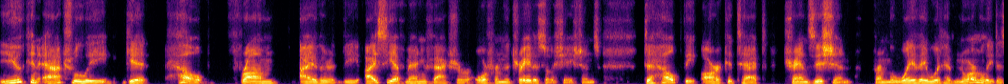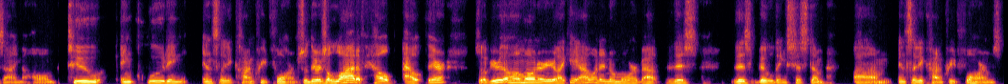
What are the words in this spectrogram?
you can actually get help from either the ICF manufacturer or from the trade associations to help the architect transition from the way they would have normally designed the home to including insulated concrete forms. So there's a lot of help out there. So if you're the homeowner, you're like, hey, I want to know more about this this building system, um, insulated concrete forms.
